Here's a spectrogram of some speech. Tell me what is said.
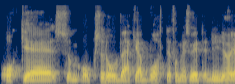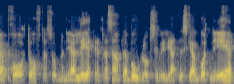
och eh, som också då verkar bottenformerad. Så vet, det hör jag prata ofta så, men när jag letar intressanta bolag så vill jag att det ska ha gått ner,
